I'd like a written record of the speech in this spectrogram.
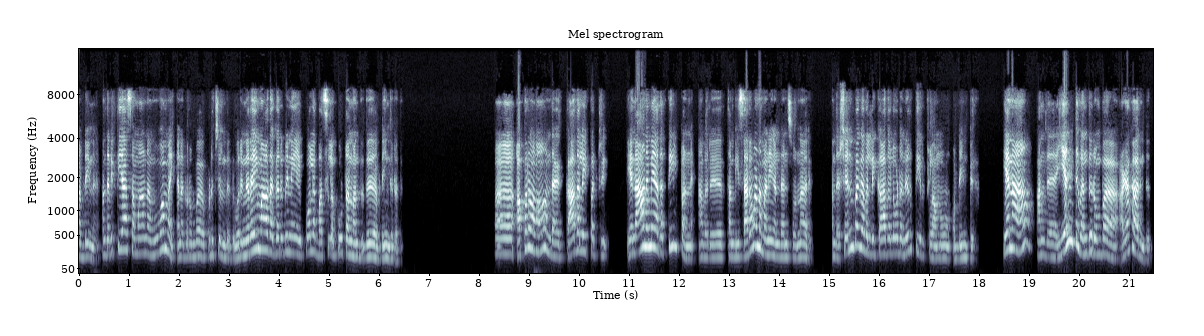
அப்படின்னு. அந்த வித்தியாசமான உவமை எனக்கு ரொம்ப பிடிச்சிருந்தது. ஒரு நிறை மாத கர்ப்பிணியை போல பஸ்ல கூட்டம் வந்தது அப்படிங்கிறது. ஆஹ் அப்புறம் அந்த காதலை பற்றி. நானுமே அதை ஃபீல் பண்ணேன். அவரு தம்பி சரவண மணிகண்டன் சொன்னாரு அந்த செண்பகவல்லி காதலோட நிறுத்தி இருக்கலாமோ அப்படின்ட்டு. ஏன்னா அந்த எண்டு வந்து ரொம்ப அழகா இருந்தது.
